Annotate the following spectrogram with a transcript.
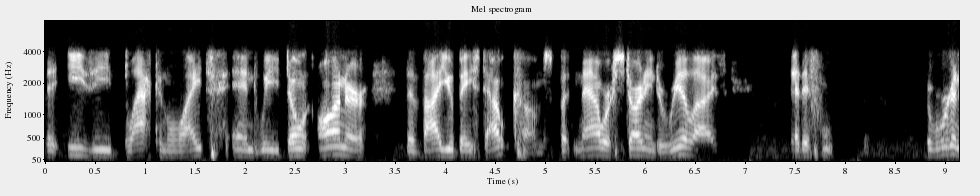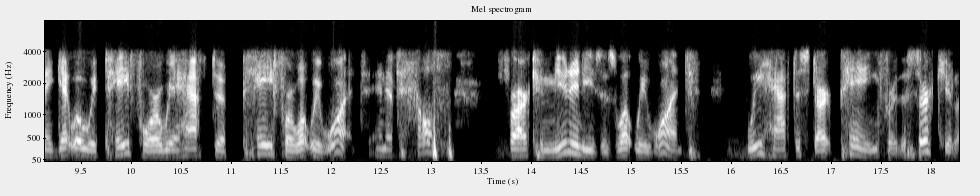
the easy black and white, and we don't honor the value-based outcomes. But now we're starting to realize that if we're going to get what we pay for, we have to pay for what we want. And if health for our communities is what we want, we have to start paying for the circular.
